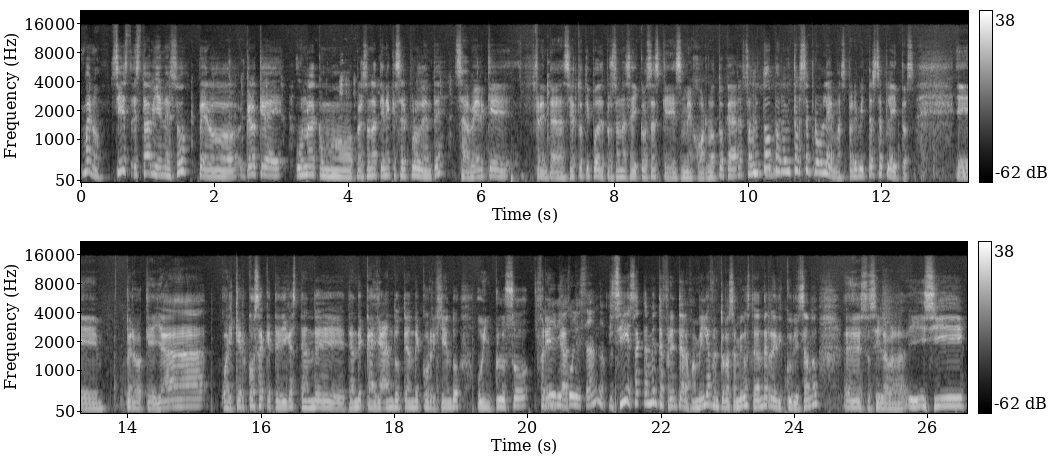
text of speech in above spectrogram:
bueno, sí es- está bien eso, pero creo que una como persona tiene que ser prudente, saber que frente a cierto tipo de personas hay cosas que es mejor no tocar, sobre todo para evitarse problemas, para evitarse pleitos. Eh, pero que ya cualquier cosa que te digas te ande, te ande callando, te ande corrigiendo, o incluso frente a... Ridiculizando. Sí, exactamente, frente a la familia, frente a los amigos, te ande ridiculizando. Eso sí, la verdad. Y, y sí,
